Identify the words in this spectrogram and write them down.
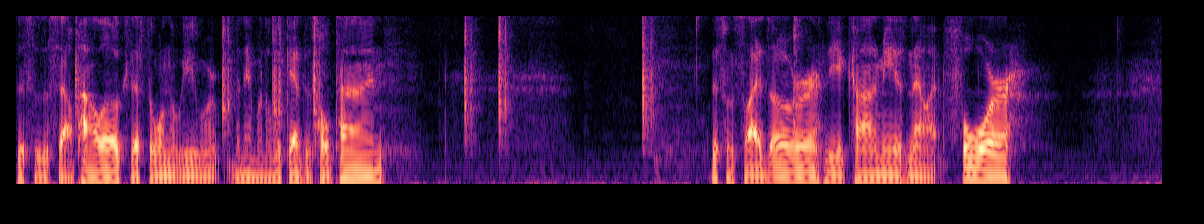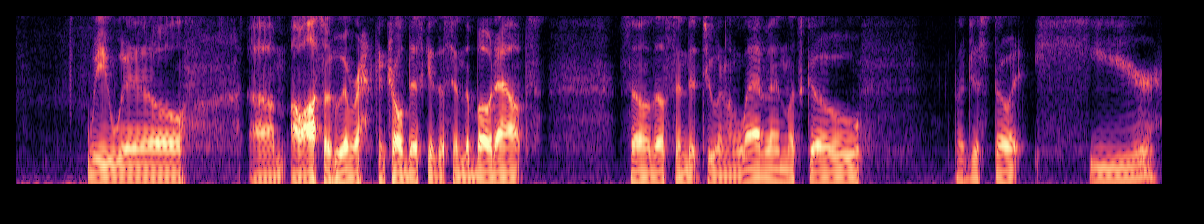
This is the Sao Paulo because that's the one that we were been able to look at this whole time. This one slides over. The economy is now at four. We will, um, oh, also whoever controlled this gets to send the boat out. So they'll send it to an 11. Let's go they'll just throw it here.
